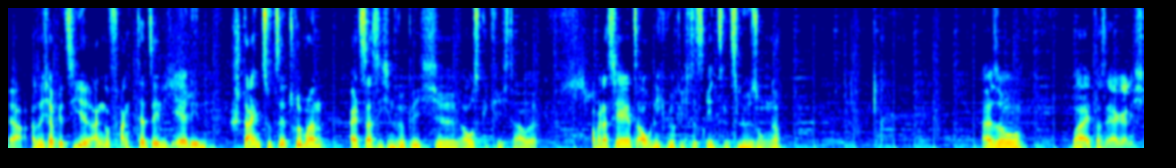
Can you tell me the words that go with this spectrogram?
Ja, also ich habe jetzt hier angefangen tatsächlich eher den Stein zu zertrümmern, als dass ich ihn wirklich äh, rausgekriegt habe. Aber das ist ja jetzt auch nicht wirklich des Rätsels Lösung, ne? Also war etwas ärgerlich.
